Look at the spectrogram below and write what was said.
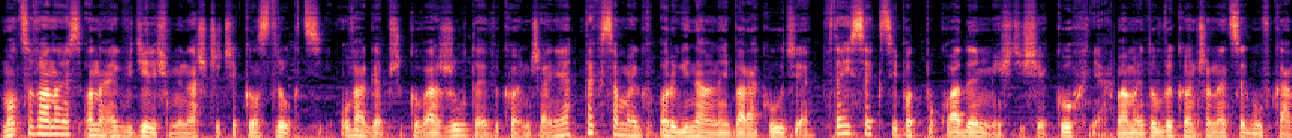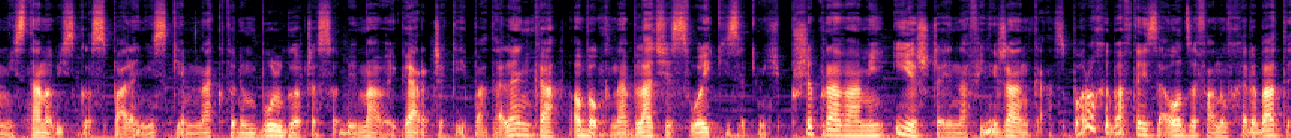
Mocowana jest ona, jak widzieliśmy na szczycie konstrukcji. Uwagę przykuwa żółte wykończenie, tak samo jak w oryginalnej barakudzie. W tej sekcji pod pokładem mieści się kuchnia. Mamy tu wykończone cegłówkami stanowisko z paleniskiem, na którym bulgocze sobie mały garczek i patelenka, obok na blacie słoiki z jakimiś przyprawami i jeszcze jedna filiżanka. Sporo chyba w tej załodze fanów herbaty.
